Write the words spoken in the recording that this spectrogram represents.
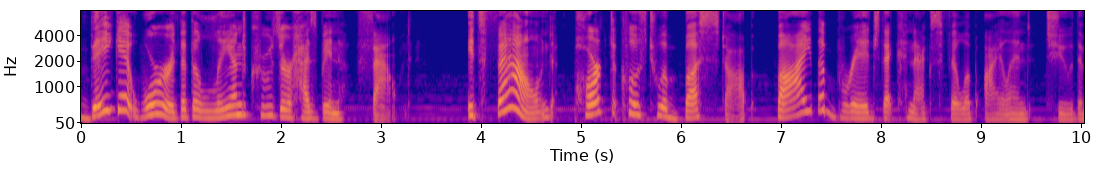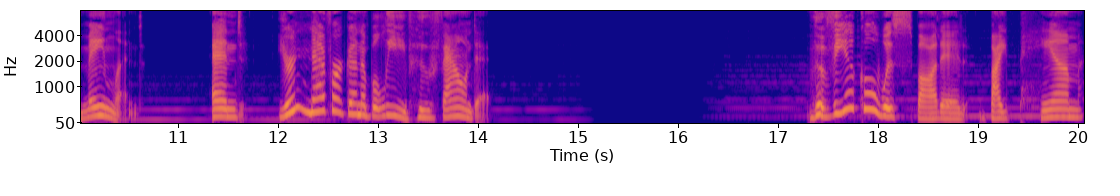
they get word that the Land Cruiser has been found. It's found parked close to a bus stop by the bridge that connects Phillip Island to the mainland. And you're never going to believe who found it. The vehicle was spotted by Pam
